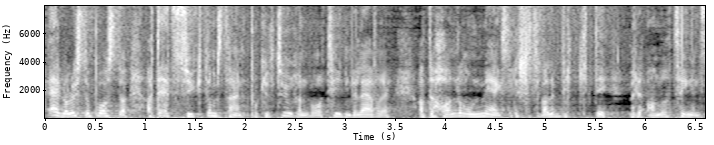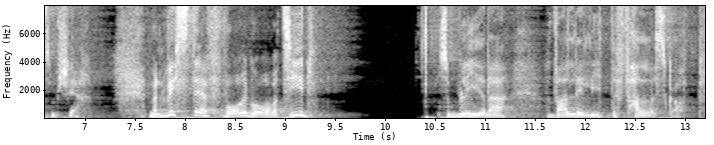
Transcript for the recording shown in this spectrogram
Jeg har lyst til å påstå at det er et sykdomstegn på kulturen vår og tiden vi lever i. At det handler om meg, så det er ikke så veldig viktig med de andre tingene som skjer. Men hvis det foregår over tid, så blir det veldig lite fellesskap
